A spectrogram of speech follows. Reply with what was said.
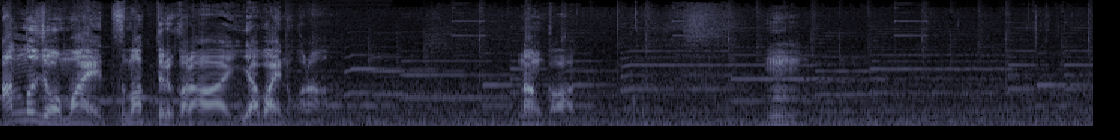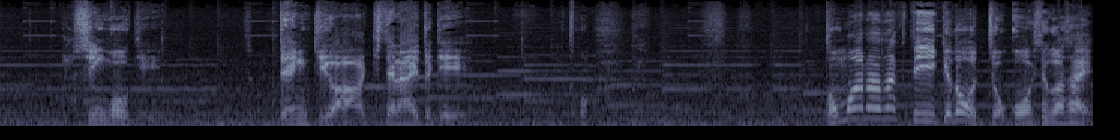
案の定前詰まってるからやばいのかな。なんかうん。信号機。電気が来てない時。止まらなくていいけど徐行してください。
